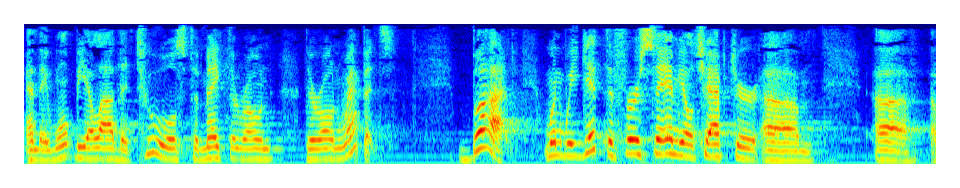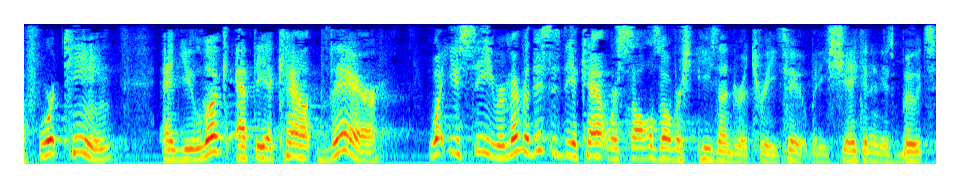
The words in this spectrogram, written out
and they won't be allowed the tools to make their own, their own weapons. But when we get to 1 Samuel chapter um, uh, 14, and you look at the account there, what you see, remember this is the account where Saul's over, he's under a tree too, but he's shaking in his boots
